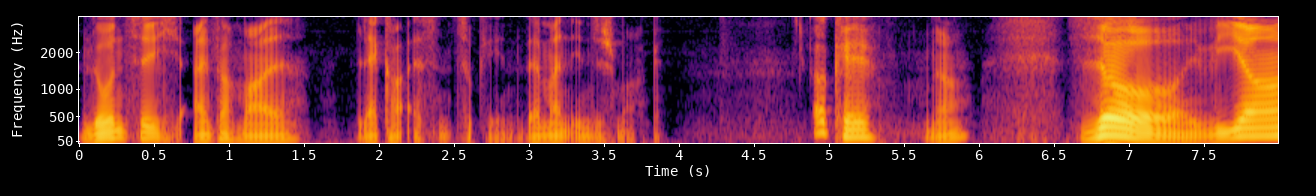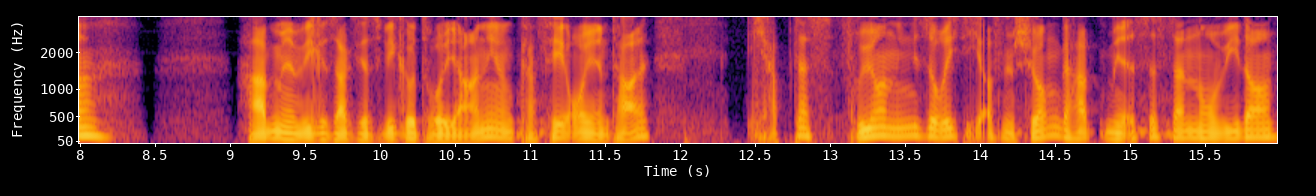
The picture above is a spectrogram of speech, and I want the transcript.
lohnt sich einfach mal lecker essen zu gehen, wenn man indisch mag. Okay. Ja. So, wir haben ja, wie gesagt, jetzt Vico Troiani und Café Oriental. Ich habe das früher nie so richtig auf dem Schirm gehabt. Mir ist es dann nur wieder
